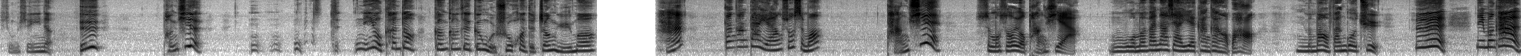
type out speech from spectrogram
什么声音呢？诶。螃蟹，你你你你有看到刚刚在跟我说话的章鱼吗？啊，刚刚大野狼说什么？螃蟹？什么时候有螃蟹啊？我们翻到下一页看看好不好？你们帮我翻过去。哎，你们看，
